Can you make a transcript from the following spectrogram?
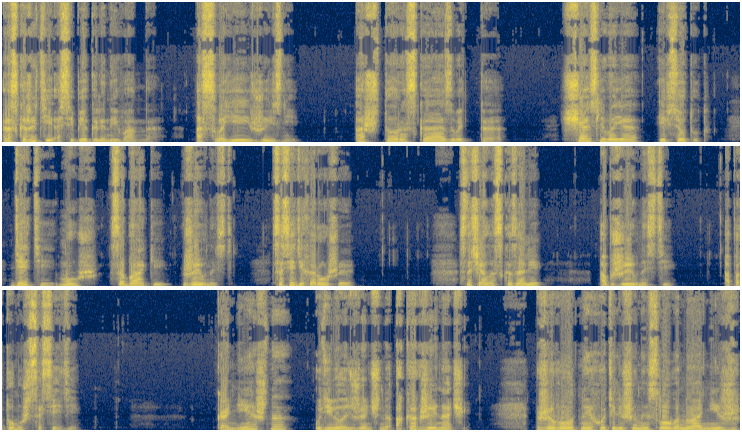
Расскажите о себе, Галина Ивановна, о своей жизни. А что рассказывать-то? Счастлива я, и все тут. Дети, муж, собаки, живность, соседи хорошие. Сначала сказали об живности, а потом уж соседи. «Конечно», — удивилась женщина, — «а как же иначе? Животные хоть и лишены слова, но они ж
